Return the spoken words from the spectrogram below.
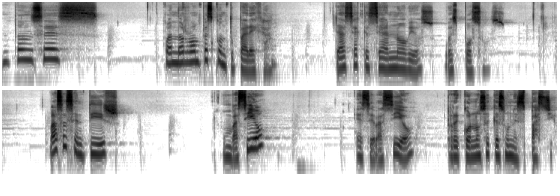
Entonces, cuando rompes con tu pareja, ya sea que sean novios o esposos, vas a sentir un vacío. Ese vacío reconoce que es un espacio.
